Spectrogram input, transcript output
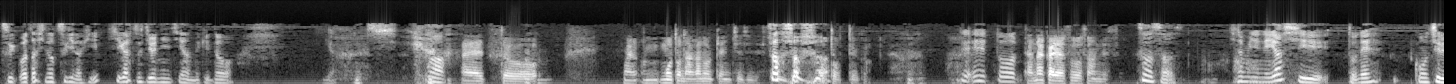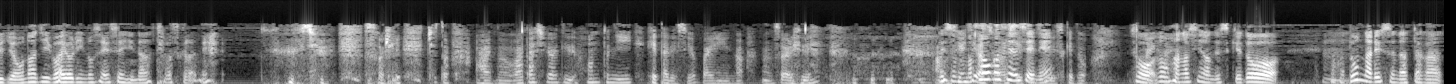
つ私の次の日、4月12日なんだけど、いや、よし。まあ、えーっと、まあ、元長野県知事です。そうそうそう元っていうか、で、えっ、と、田中康夫さんです。そうそう。ちなみにね、ヤッシーとね、コンシェルジュは同じバイオリンの先生に習ってますからね。それ、ちょっと、あの、私はね、本当に下手ですよ、バイオリンが。うん、それで。あでその正岡先生ねそう、の話なんですけど、うなんかどんなレッスンだったかっ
